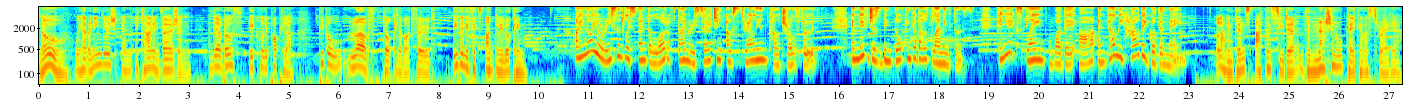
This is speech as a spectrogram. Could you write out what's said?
No, we have an English and Italian version, and they are both equally popular. People love talking about food, even if it's ugly looking. I know you recently spent a lot of time researching Australian cultural food, and we've just been talking about lamingtons. Can you explain what they are and tell me how they got their name? Lamingtons are considered the national cake of Australia,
